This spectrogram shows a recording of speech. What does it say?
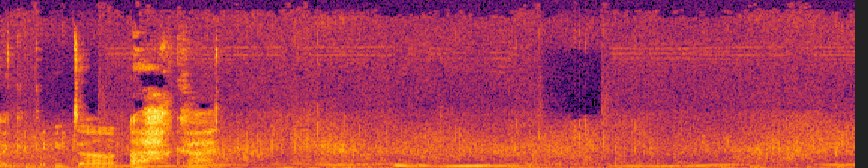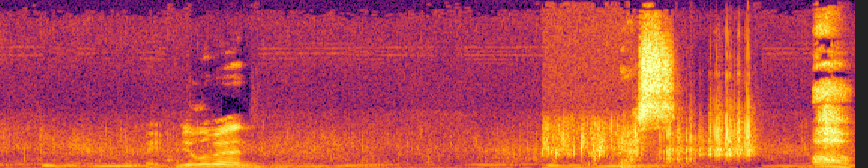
I can get you down. Oh god. Wait, reel him in. Yes. Oh!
